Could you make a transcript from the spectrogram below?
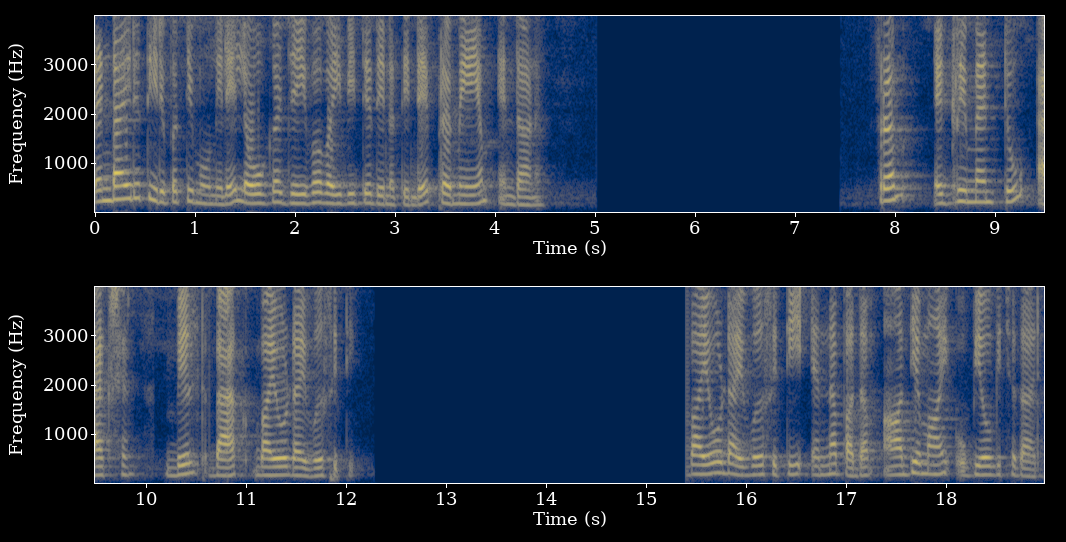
രണ്ടായിരത്തി ഇരുപത്തി മൂന്നിലെ ലോക ജൈവ വൈവിധ്യ ദിനത്തിന്റെ പ്രമേയം എന്താണ്? From agreement to action build back biodiversity biodiversity എന്ന പദം ആദ്യമായി ഉപയോഗിച്ചതാര്?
